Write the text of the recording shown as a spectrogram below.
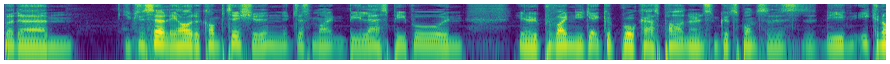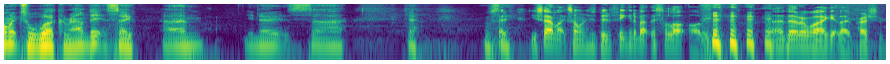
but um, you can certainly hold a competition. It just might be less people, and you know, providing you get a good broadcast partner and some good sponsors, the, economics will work around it. So, um, you know, it's uh, we'll see. You sound like someone who's been thinking about this a lot, Ollie. I don't know why I get that impression.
